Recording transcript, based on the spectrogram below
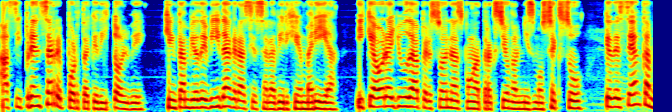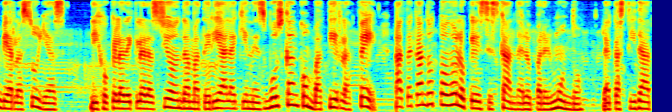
Así prensa reporta que Ditolbe, quien cambió de vida gracias a la Virgen María y que ahora ayuda a personas con atracción al mismo sexo que desean cambiar las suyas, Dijo que la declaración da material a quienes buscan combatir la fe, atacando todo lo que es escándalo para el mundo, la castidad,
